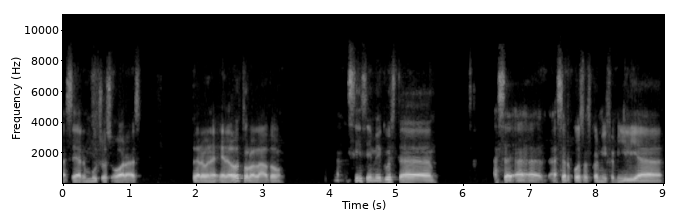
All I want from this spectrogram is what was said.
hacer muchas horas, pero en el otro lado, sí, sí, me gusta hacer, hacer cosas con mi familia,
